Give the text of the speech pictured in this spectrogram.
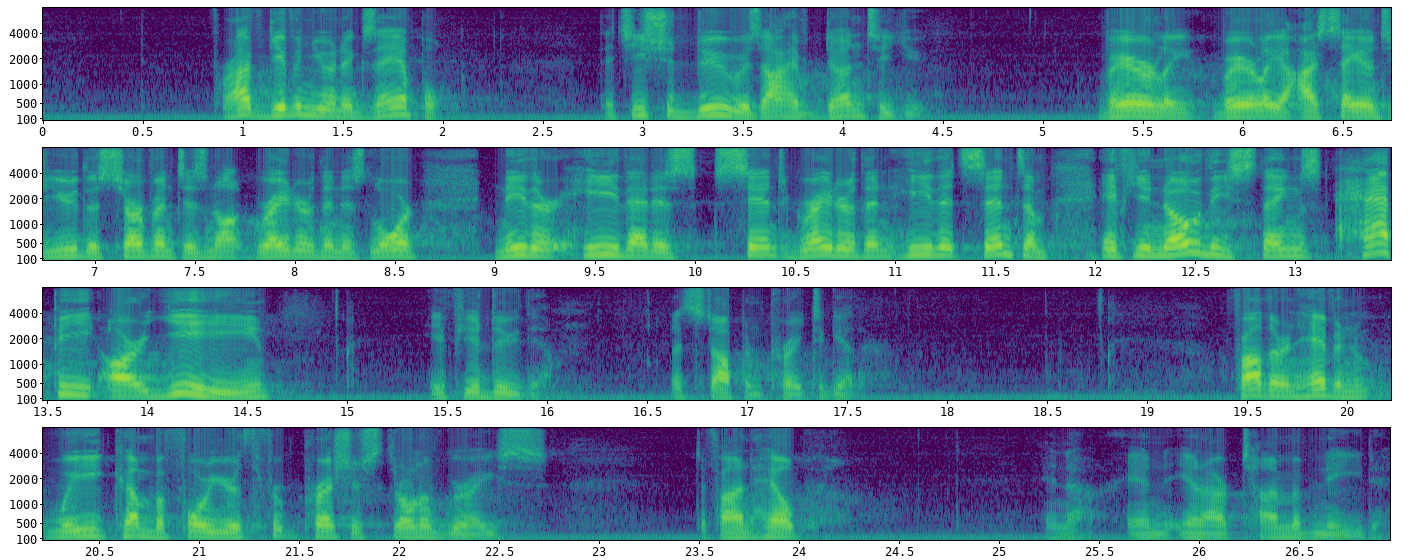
For I have given you an example, that ye should do as I have done to you. Verily, verily, I say unto you, the servant is not greater than his Lord, neither he that is sent greater than he that sent him. If you know these things, happy are ye if you do them. Let's stop and pray together. Father in heaven, we come before your th- precious throne of grace to find help in, in, in our time of need.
